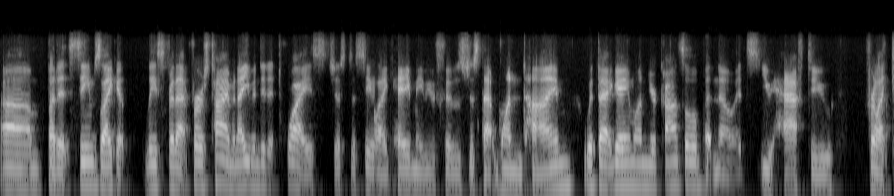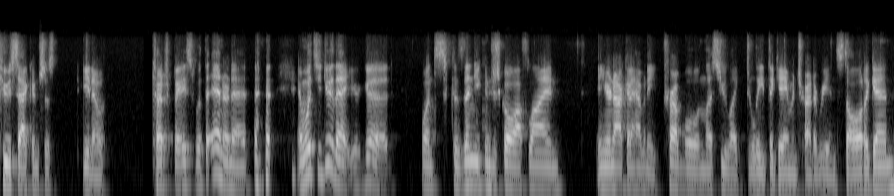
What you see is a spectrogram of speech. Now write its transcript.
um, but it seems like at least for that first time, and I even did it twice just to see like, hey, maybe if it was just that one time with that game on your console. But no, it's you have to for like two seconds just you know touch base with the internet, and once you do that, you're good. Once because then you can just go offline and you're not going to have any trouble unless you like delete the game and try to reinstall it again.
